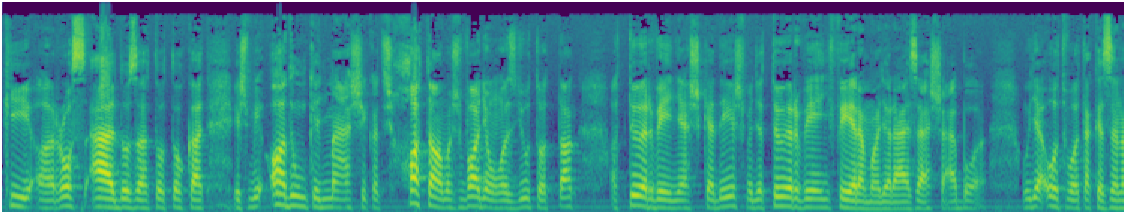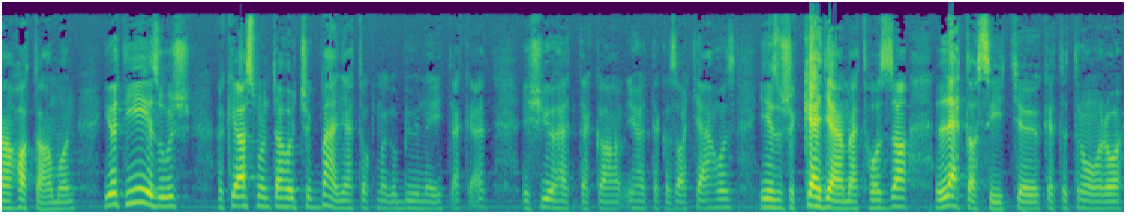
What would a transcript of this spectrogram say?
ki a rossz áldozatotokat, és mi adunk egy másikat, és hatalmas vagyonhoz jutottak a törvényeskedés, vagy a törvény félremagyarázásából. Ugye ott voltak ezen a hatalmon. Jött Jézus, aki azt mondta, hogy csak bánjátok meg a bűneiteket, és jöhettek, a, jöhettek az atyához. Jézus a kegyelmet hozza, letaszítja őket a trónról.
